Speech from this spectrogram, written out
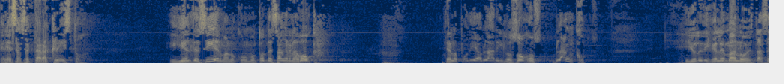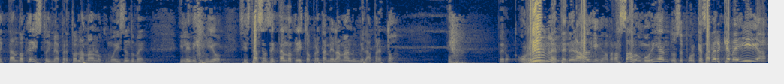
¿querés aceptar a Cristo? Y él decía, hermano, con un montón de sangre en la boca, ya no podía hablar y los ojos blancos. Y yo le dije al hermano, está aceptando a Cristo y me apretó la mano como diciéndome, y le dije yo, si estás aceptando a Cristo, apriétame la mano y me la apretó. Pero horrible tener a alguien abrazado muriéndose porque saber que veía.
